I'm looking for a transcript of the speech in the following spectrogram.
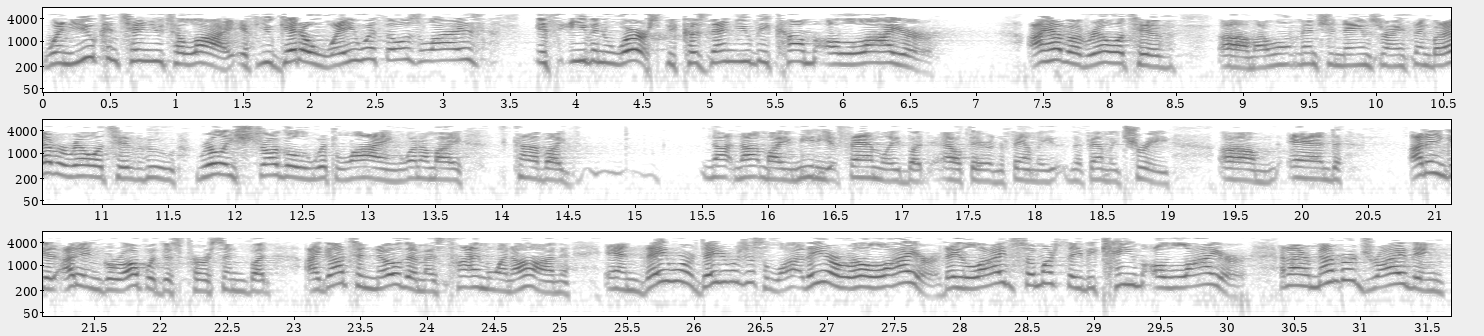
When you continue to lie if you get away with those lies it's even worse because then you become a liar. I have a relative um, I won't mention names or anything, but I have a relative who really struggled with lying. One of my kind of like not not my immediate family, but out there in the family the family tree. Um, and I didn't get I didn't grow up with this person, but I got to know them as time went on, and they were they were just li- they are a liar. They lied so much they became a liar. And I remember driving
